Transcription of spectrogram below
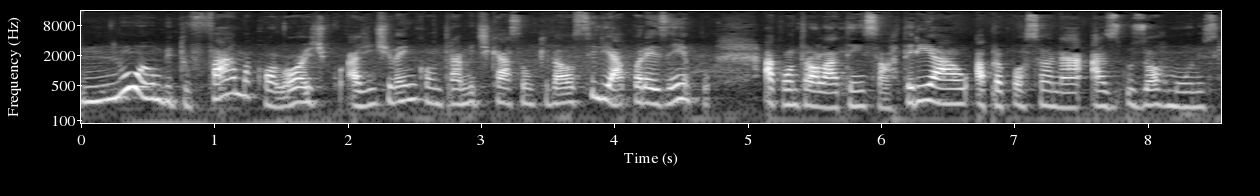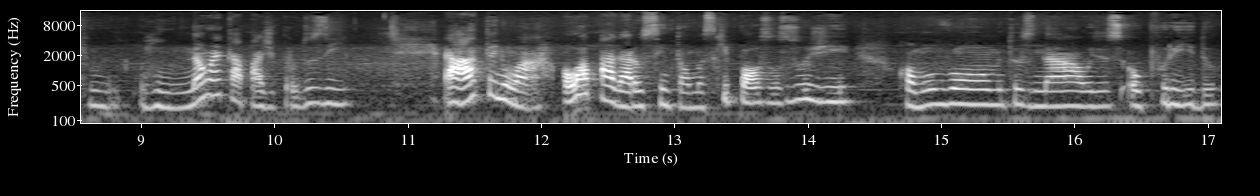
No âmbito farmacológico, a gente vai encontrar medicação que vai auxiliar, por exemplo, a controlar a tensão arterial, a proporcionar as, os hormônios que o rim não é capaz de produzir, a atenuar ou apagar os sintomas que possam surgir, como vômitos, náuseas ou purido,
